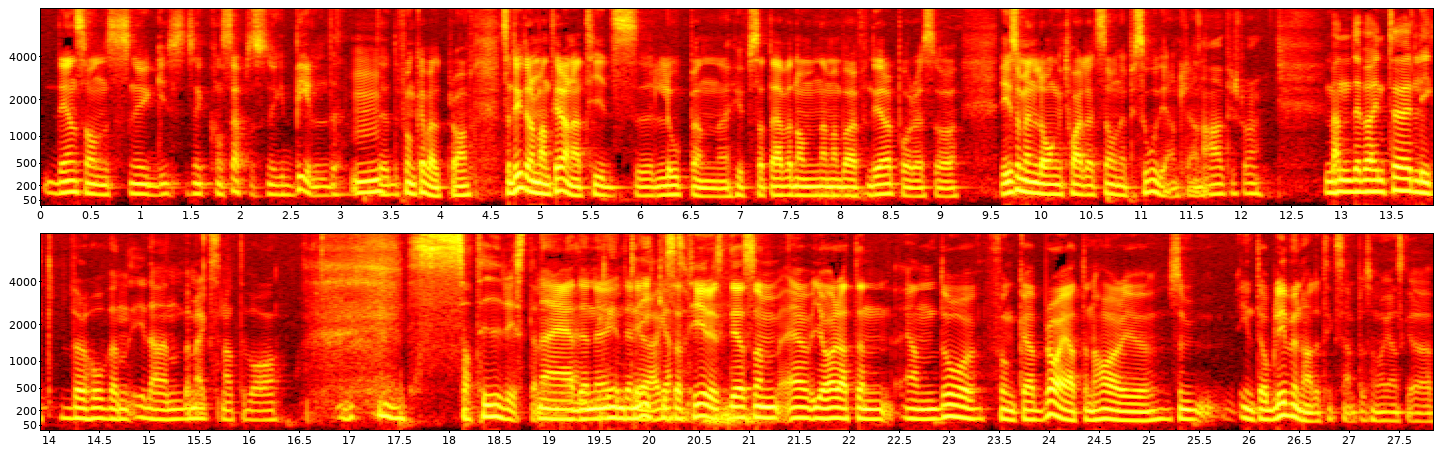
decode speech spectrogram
det är en sån snygg, snygg koncept, en snygg bild. Det, det funkar väldigt bra. Sen tyckte jag de hanterade den här tidsloopen hyfsat, även om när man börjar fundera på det så... Det är som en lång Twilight Zone-episod egentligen. Ja, jag förstår. Men det var inte likt Verhoeven i den bemärkelsen att det var satiriskt? Eller Nej, en den är, den är icke-satirisk. Det som gör att den ändå funkar bra är att den har ju, som inte Oblivion hade till exempel, som var ganska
